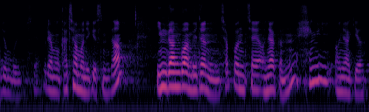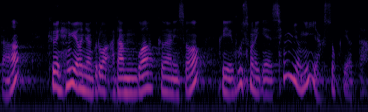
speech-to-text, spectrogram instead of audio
좀 보여주세요. 우리 한번 같이 한번 읽겠습니다. 인간과 맺은 첫 번째 언약은 행위 언약이었다. 그 행위 언약으로 아담과 그 안에서 그의 후손에게 생명이 약속되었다.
